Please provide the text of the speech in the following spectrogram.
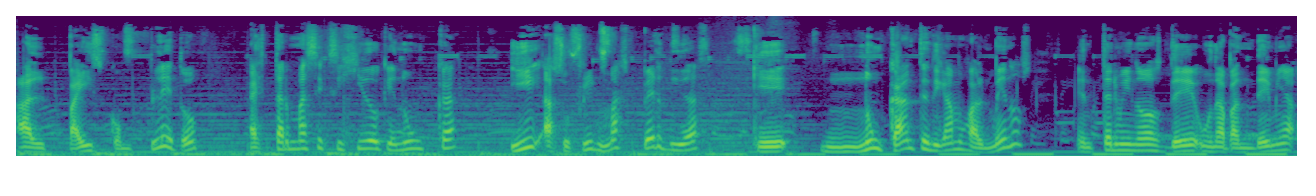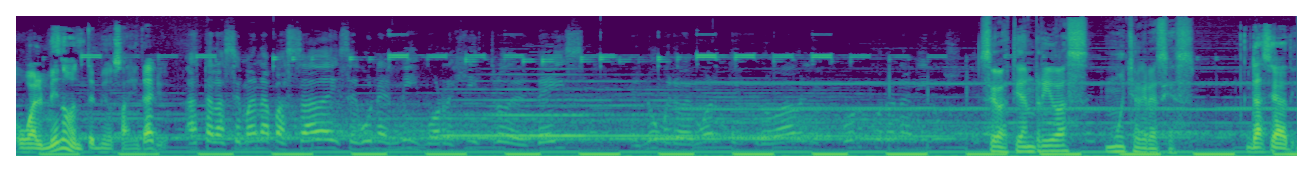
al país completo a estar más exigido que nunca y a sufrir más pérdidas que nunca antes, digamos, al menos en términos de una pandemia o al menos en términos sanitarios. Hasta la semana pasada y según el mismo registro del DEIS, Sebastián Rivas, muchas gracias. Gracias a ti.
